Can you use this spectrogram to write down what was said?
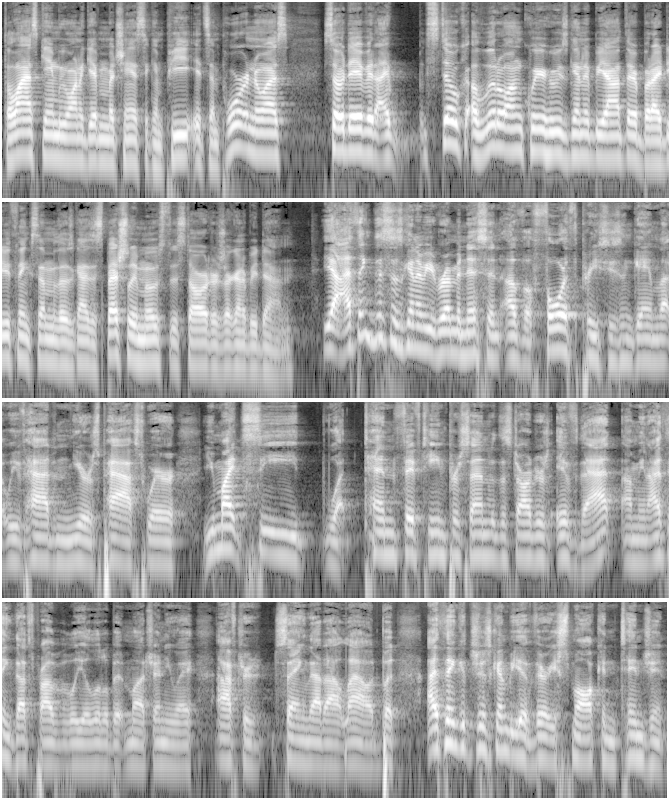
The last game, we want to give them a chance to compete. It's important to us. So, David, I still a little unclear who's going to be out there, but I do think some of those guys, especially most of the starters, are going to be done. Yeah, I think this is going to be reminiscent of a fourth preseason game that we've had in years past where you might see what 10 15% of the starters if that. I mean i think that's probably a little bit much anyway after saying that out loud but i think it's just going to be a very small contingent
